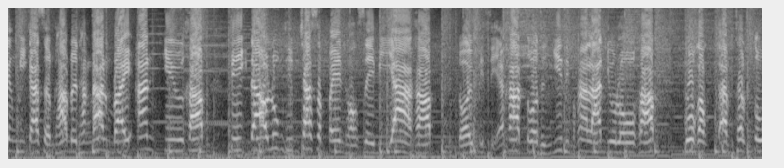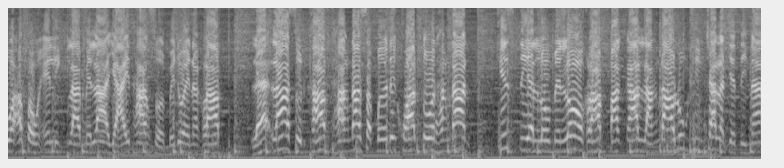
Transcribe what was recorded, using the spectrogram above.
ยังมีการเสริมทัพโดยทางด้านไบรอันกิลครับปีกดาวรุ่งทีมชาติสเปนของเซบีย่าครับ โดยเสียค่าตัวถึง 25 ล้านยูโรครับบวกกับกับตัวเอาส่งเอลิกลาเมล่าย้ายทางส่วนไปด้วยนะครับ และล่าสุดครับทางด้านสเปอร์ได้คว้าตัวทางด้านคริสเตียนโรเมโลครับปาการหลังดาวลูกทีมชาติอาร์เจนตินา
